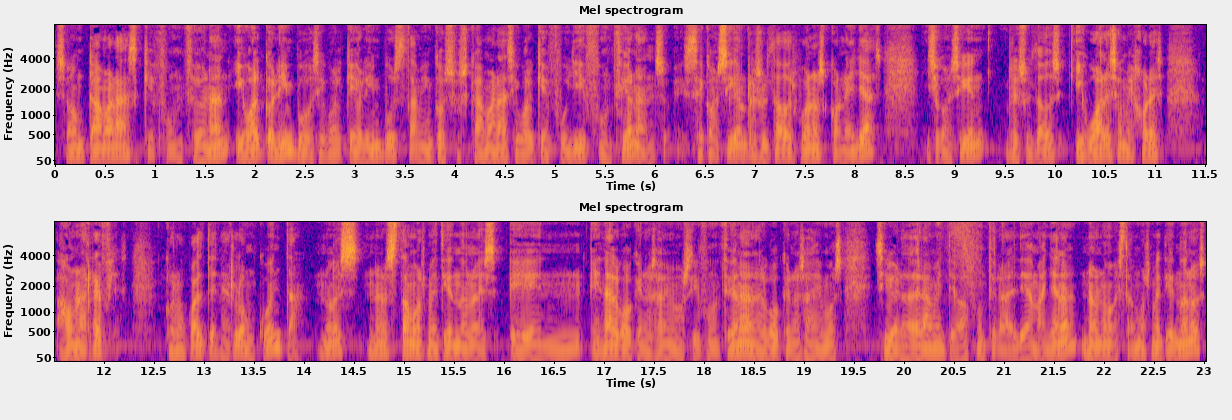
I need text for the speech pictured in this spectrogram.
son cámaras que funcionan igual que Olympus, igual que Olympus también con sus cámaras, igual que Fuji, funcionan. Se consiguen resultados buenos con ellas y se consiguen resultados iguales o mejores a una reflex. Con lo cual tenerlo en cuenta. No, es, no estamos metiéndonos en, en algo que no sabemos si funciona, en algo que no sabemos si verdaderamente va a funcionar el día de mañana. No, no, estamos metiéndonos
